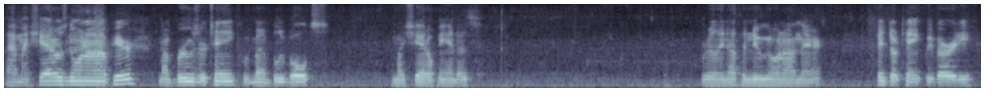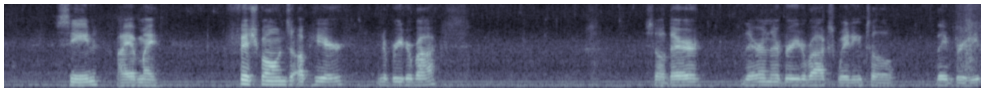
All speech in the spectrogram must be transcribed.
I have my shadows going on up here. My bruiser tank with my blue bolts. My shadow pandas. Really nothing new going on there. Pinto tank we've already seen. I have my fish bones up here in a breeder box. So they're they're in their breeder box waiting till they breed.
